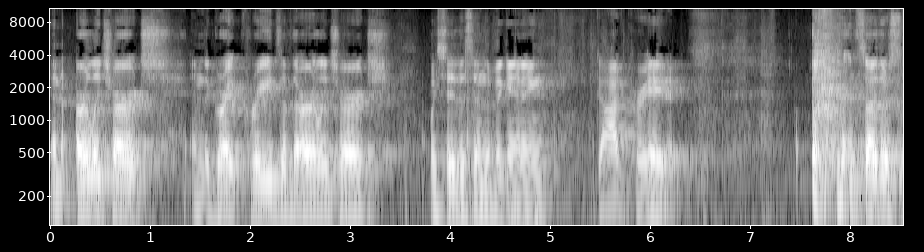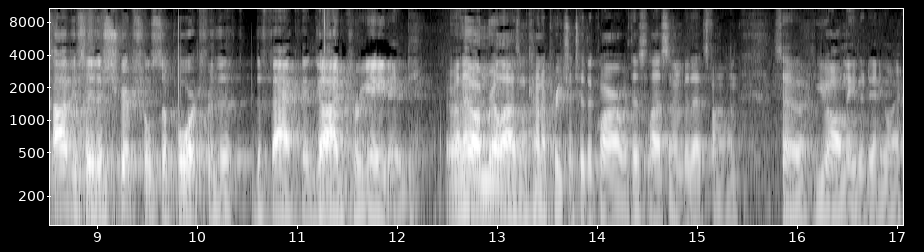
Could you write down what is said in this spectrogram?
in early church and the great creeds of the early church. We see this in the beginning. God created. and so there's obviously there's scriptural support for the, the fact that God created. I know I'm realizing I'm kind of preaching to the choir with this lesson, but that's fine. So you all need it anyway.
